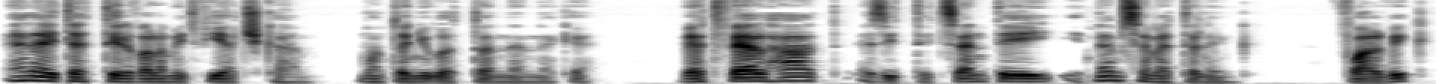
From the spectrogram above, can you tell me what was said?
Elejtettél valamit, fiacskám, mondta nyugodtan nenneke. Vedd fel hát, ez itt egy szentély, itt nem szemetelünk. Falvik,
